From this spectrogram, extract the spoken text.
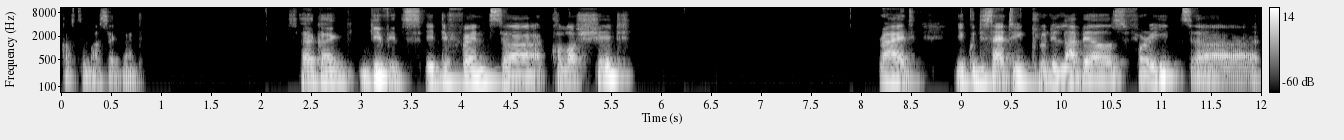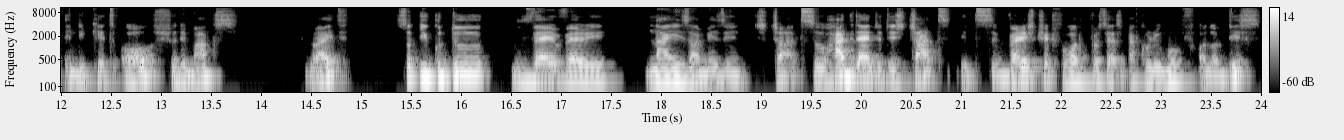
Customer segment. So I can give it a different uh, color shade, right? You could decide to include the labels for it, uh, indicate all, show the marks, right? So you could do very, very nice, amazing chart. So how did I do this chart? It's a very straightforward process. I could remove all of this.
